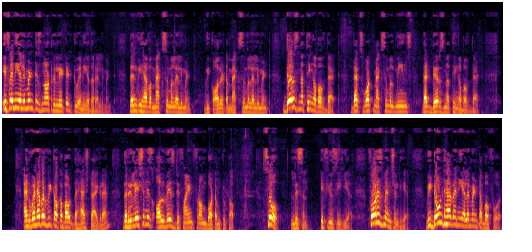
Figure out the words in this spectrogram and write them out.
If any element is not related to any other element, then we have a maximal element. We call it a maximal element. There is nothing above that. That's what maximal means, that there is nothing above that. And whenever we talk about the Hasse diagram, the relation is always defined from bottom to top. So, listen, if you see here, 4 is mentioned here. We don't have any element above 4.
